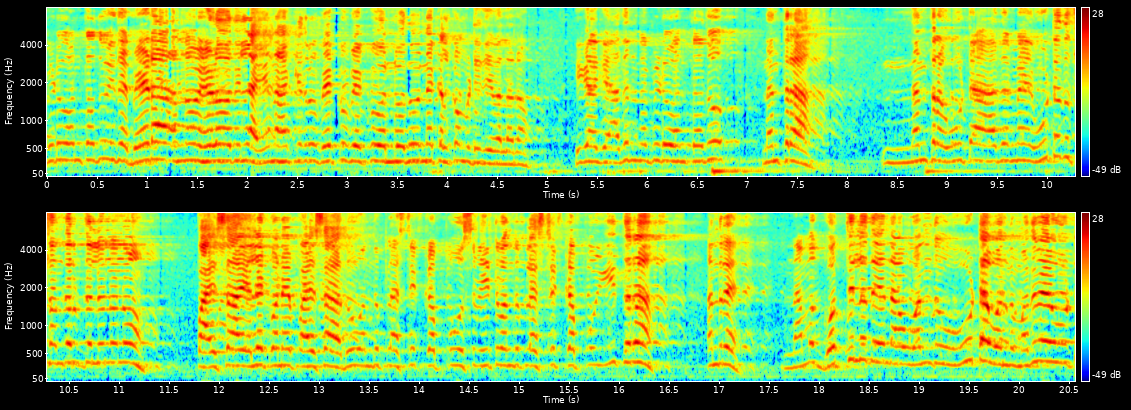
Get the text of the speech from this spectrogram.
ಬಿಡುವಂಥದ್ದು ಇದೆ. ಬೇಡ ಅನ್ನೋ ಹೇಳೋದಿಲ್ಲ. ಏನು ಹಾಕಿದ್ರು ಬೇಕು ಬೇಕು ಅನ್ನೋದನ್ನೇ ಕಲ್ಕೊಂಡ್ಬಿಟ್ಟಿದ್ದೀವಲ್ಲ ನಾವು. ಹೀಗಾಗಿ ಅದನ್ನು ಬಿಡುವಂಥದ್ದು ನಂತರ ನಂತರ ಊಟ ಆದ ಮೇಲೆ ಊಟದ ಸಂದರ್ಭದಲ್ಲೂ ಪಾಯಸ, ಎಲೆ ಕೊನೆ ಪಾಯಸ, ಅದು ಒಂದು ಪ್ಲಾಸ್ಟಿಕ್ ಕಪ್ಪು ಸ್ವೀಟ್ ಒಂದು ಪ್ಲಾಸ್ಟಿಕ್ ಕಪ್ಪು ಈ ಥರ ಅಂದರೆ ನಮಗೆ ಗೊತ್ತಿಲ್ಲದೆ ನಾವು ಒಂದು ಊಟ, ಒಂದು ಮದುವೆ ಊಟ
